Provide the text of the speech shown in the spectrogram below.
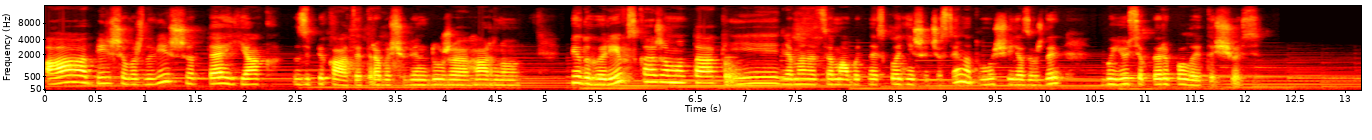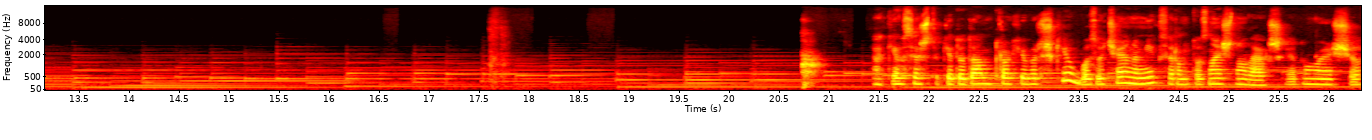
а більше важливіше те, як запікати. Треба, щоб він дуже гарно підгорів, скажімо так. І для мене це, мабуть, найскладніша частина, тому що я завжди боюся перепалити щось. Так, я все ж таки додам трохи вершків, бо, звичайно, міксером то значно легше. Я думаю, що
